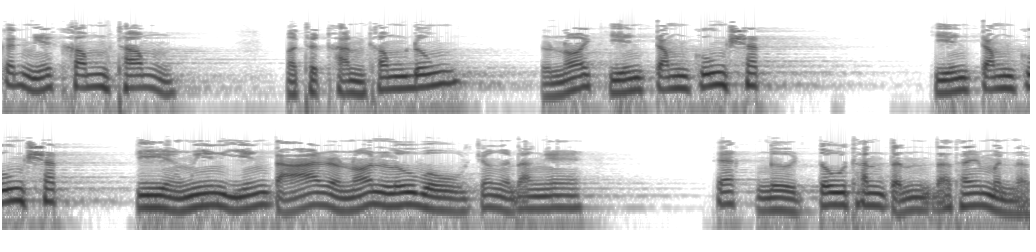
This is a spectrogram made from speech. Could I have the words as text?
cách nghĩa không thông, mà thực hành không đúng, rồi nói chuyện trong cuốn sách, chuyện trong cuốn sách, triền miên diễn tả rồi nói lưu bù cho người ta nghe. Các người tu thanh tịnh đã thấy mình là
